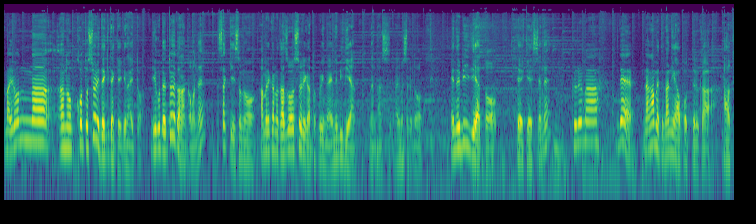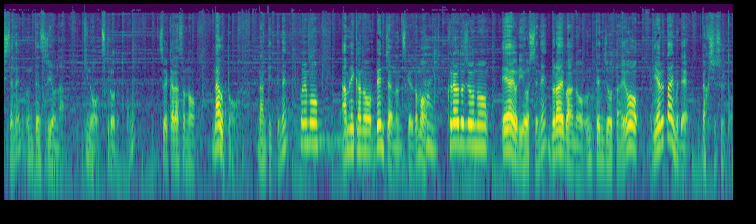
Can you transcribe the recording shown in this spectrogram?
まあ、いろんなあのことを処理できなきゃいけないということでトヨタなんかもねさっきそのアメリカの画像処理が得意な NVIDIA なんて話ありましたけど NVIDIA と提携してね、車で眺めて何が起こってるか把握してね運転するような機能を作ろうだとかね。それからその Nauto なんて言ってね。これもアメリカのベンチャーなんですけれども、はい。クラウド上の AI を利用してねドライバーの運転状態をリアルタイムで学習すると。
